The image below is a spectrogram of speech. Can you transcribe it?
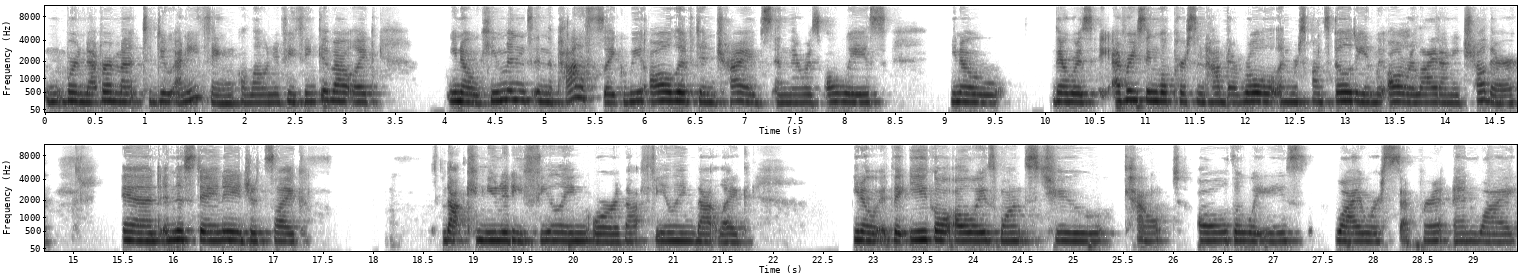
were never meant to do anything alone. If you think about like you know humans in the past like we all lived in tribes and there was always you know there was every single person had their role and responsibility and we all relied on each other. And in this day and age it's like that community feeling or that feeling that like you know the ego always wants to count all the ways why we're separate and why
